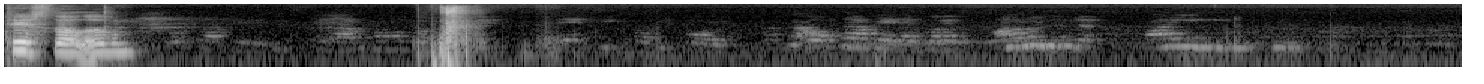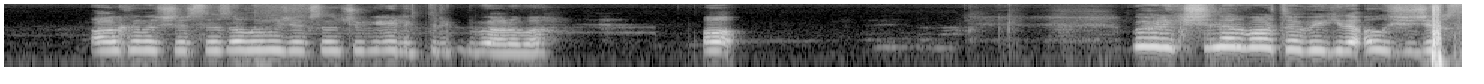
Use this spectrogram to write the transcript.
Tesla alalım. Arkadaşlar ses alamayacaksın çünkü elektrikli bir araba. Aa. Böyle kişiler var tabii ki de alışacağız.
